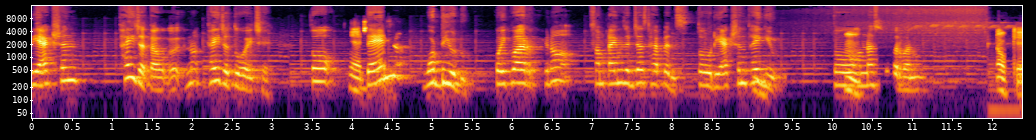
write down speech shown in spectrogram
રિએક્શન થઈ જતા નો થઈ જતું હોય છે. તો Yes. What do you do કોઈક વાર you know sometimes it just happens તો રિએક્શન થઈ ગયું. તો હમ. હમણાં શું કરવાનું? ઓકે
